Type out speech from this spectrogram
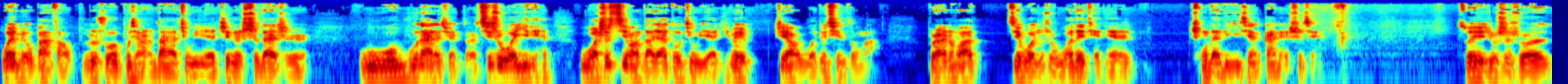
我也没有办法，我不是说不想让大家就业，这个实在是无无无奈的选择。其实我一点我是希望大家都就业，因为这样我就轻松了，不然的话，结果就是我得天天冲在第一线干这事情。所以就是说，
